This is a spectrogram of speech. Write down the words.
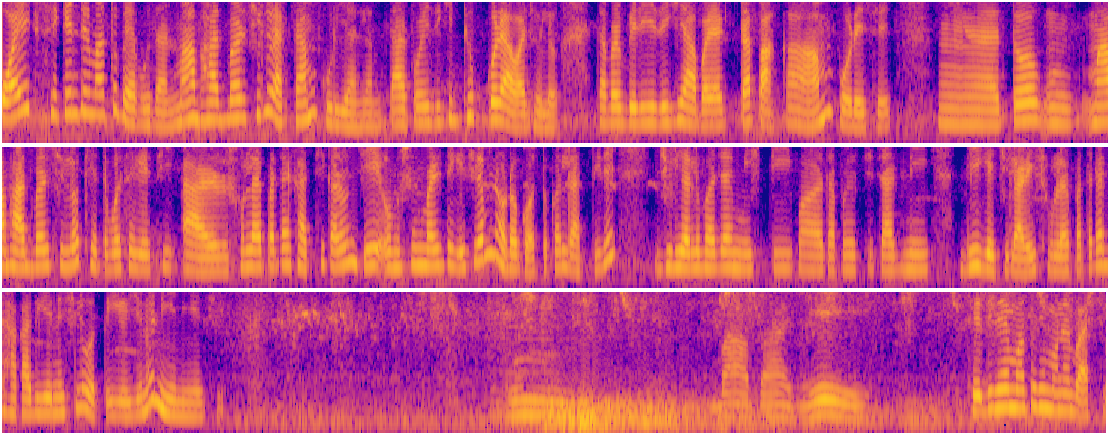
কয়েক সেকেন্ডের মাত্র ব্যবধান। মা ভাত বাড়ছিল, একটা আম কুড়িয়ে আনলাম। তারপরে দেখি ঢুপ করে আওয়াজ হলো। তারপর বেরিয়ে দেখি আবার একটা পাকা আম পড়েছে। তো মা ভাত বাড়ছিল, খেতে বসে গেছি। আর ছোলায় পাতায় খাচ্ছি কারণ যে অনুষ্ঠান বাড়িতে গেছিলাম না ওটা গতকাল রাত্রিরে ঝুড়ি আলু ভাজা, মিষ্টি তারপর হচ্ছে চাটনি দিয়ে গেছিল। আর এই ছোলার পাতাটা ঢাকা দিয়ে এনেছিল, ওতেই ওই জন্য নিয়ে নিয়েছি। বাবা রে। সেদিনের মতনই মনে বাড়ছে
